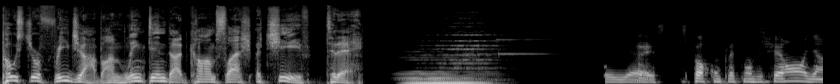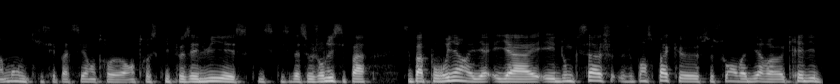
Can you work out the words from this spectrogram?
Post your free job on linkedin.com/achieve slash achieve today. il y a un sport complètement différent. Il y a un monde qui s'est passé entre, entre ce qu'il faisait lui et ce qui, ce qui s'est passé aujourd'hui. C'est pas pas pour rien. Et donc ça, je, ne pense pas que ce soit, on va dire, crédible.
